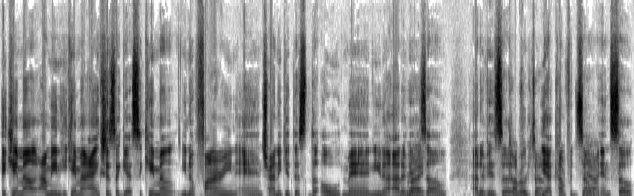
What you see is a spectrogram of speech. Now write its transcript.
He came out. I mean, he came out anxious. I guess he came out, you know, firing and trying to get this the old man, you know, out of his um out of his uh, Comfort zone. yeah comfort zone. Yeah. And so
